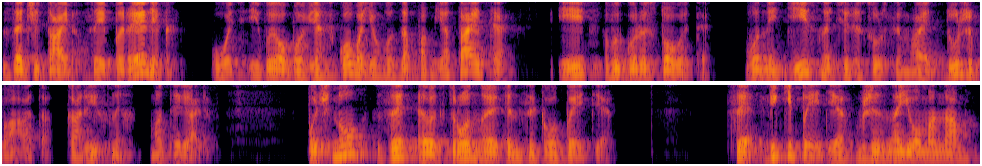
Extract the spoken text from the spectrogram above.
зачитаю цей перелік, ось, і ви обов'язково його запам'ятайте і використовуйте. Вони дійсно, ці ресурси, мають дуже багато корисних матеріалів. Почну з електронної енциклопедії. Це Вікіпедія, вже знайома нам.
